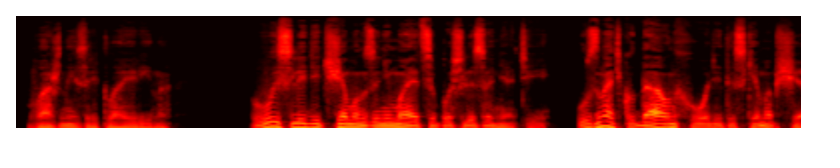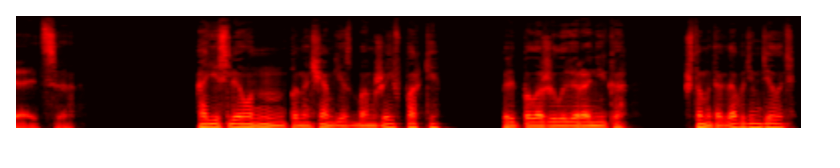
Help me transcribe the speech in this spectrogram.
— важно изрекла Ирина. «Выследить, чем он занимается после занятий. Узнать, куда он ходит и с кем общается». «А если он по ночам ест бомжей в парке?» — предположила Вероника. «Что мы тогда будем делать?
